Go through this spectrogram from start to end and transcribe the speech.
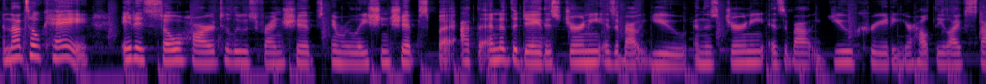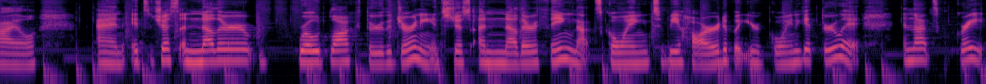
And that's okay. It is so hard to lose friendships and relationships, but at the end of the day, this journey is about you. And this journey is about you creating your healthy lifestyle. And it's just another roadblock through the journey. It's just another thing that's going to be hard, but you're going to get through it. And that's great.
